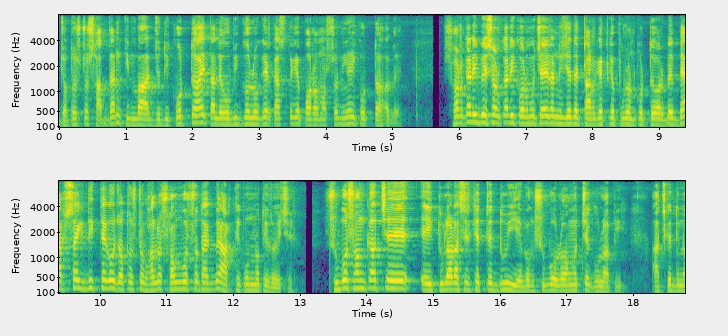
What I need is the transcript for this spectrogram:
যথেষ্ট সাবধান, কিংবা যদি করতে হয়, তাহলে অভিজ্ঞ লোকের কাছ থেকে পরামর্শ নিয়েই করতে হবে। সরকারি, বেসরকারি কর্মচারীরা নিজেদের টার্গেটকে পূরণ করতে পারবে। ব্যবসায়িক দিক থেকেও যথেষ্ট ভালো সংঘর্ষ থাকবে, আর্থিক উন্নতি রয়েছে। শুভ সংখ্যা হচ্ছে এই তুলা রাশির ক্ষেত্রে দুই এবং শুভ রং হচ্ছে গোলাপি। আজকের দিনে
